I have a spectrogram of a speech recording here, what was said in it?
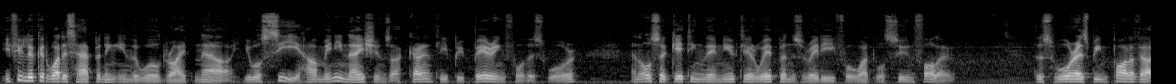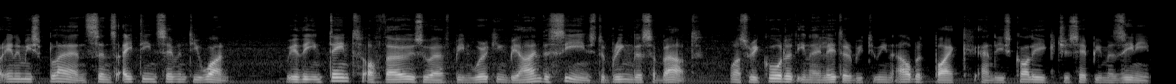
If you look at what is happening in the world right now, you will see how many nations are currently preparing for this war and also getting their nuclear weapons ready for what will soon follow. This war has been part of our enemy's plan since 1871 where the intent of those who have been working behind the scenes to bring this about was recorded in a letter between Albert Pike and his colleague Giuseppe Mazzini.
